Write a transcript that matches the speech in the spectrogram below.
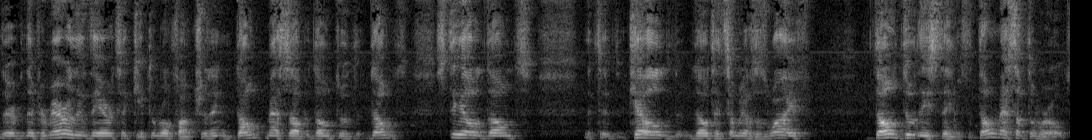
They're they're primarily there to keep the world functioning. Don't mess up. Don't do. Don't steal. Don't killed, don't take somebody else's wife. Don't do these things. Don't mess up the world.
